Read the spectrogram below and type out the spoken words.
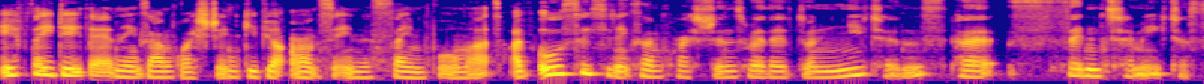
If they do that in the exam question, give your answer in the same format. I've also seen exam questions where they've done newtons per centimetre squared.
